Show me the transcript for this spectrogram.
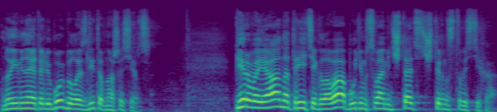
Но именно эта любовь была излита в наше сердце. 1 Иоанна, 3 глава, будем с вами читать с 14 стиха.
